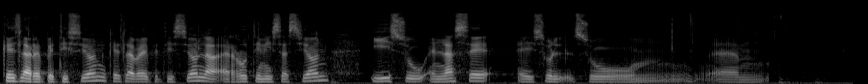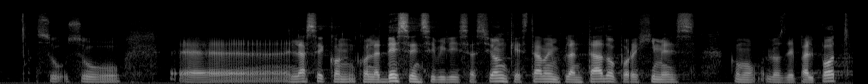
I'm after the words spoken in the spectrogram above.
¿Qué es la repetición? ¿Qué es la repetición? La rutinización y su enlace y su, su, um, su, su eh, enlace con, con, la desensibilización que estaba implantado por regímenes como los de Palpot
